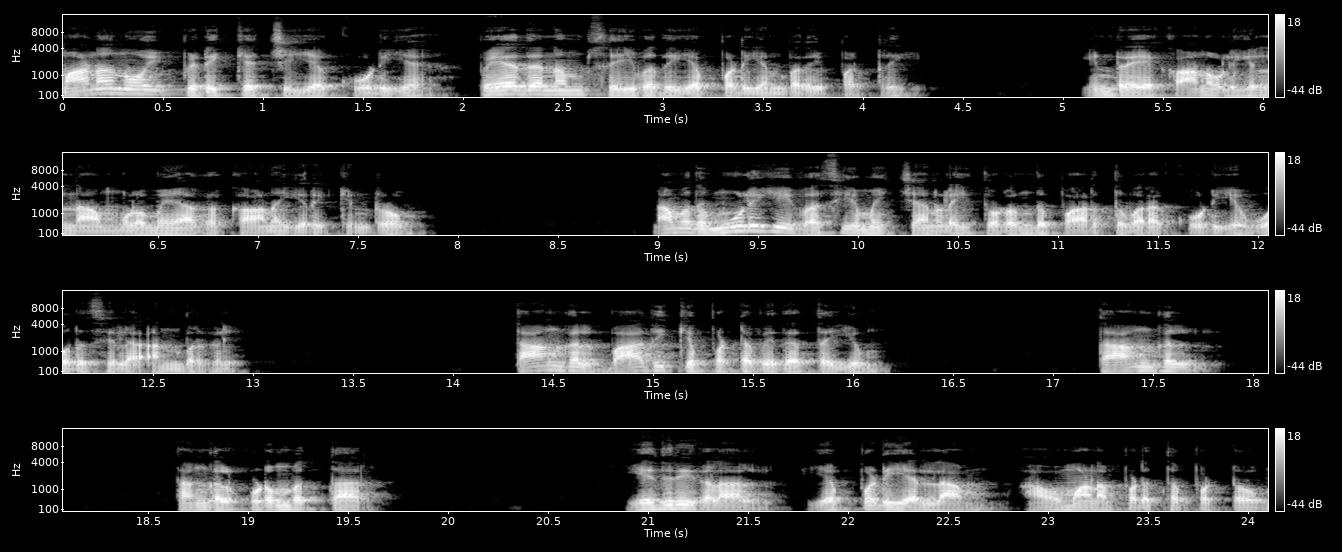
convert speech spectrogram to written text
மனநோய் பிடிக்கச் செய்யக்கூடிய பேதனம் செய்வது எப்படி என்பதை பற்றி இன்றைய காணொளியில் நாம் முழுமையாக காண இருக்கின்றோம். நமது மூலிகை வசியமை சேனலை தொடர்ந்து பார்த்து வரக்கூடிய ஒரு சில அன்பர்கள் தாங்கள் பாதிக்கப்பட்ட விதத்தையும் தாங்கள் தங்கள் குடும்பத்தார் எதிரிகளால் எப்படியெல்லாம் அவமானப்படுத்தப்பட்டோம்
